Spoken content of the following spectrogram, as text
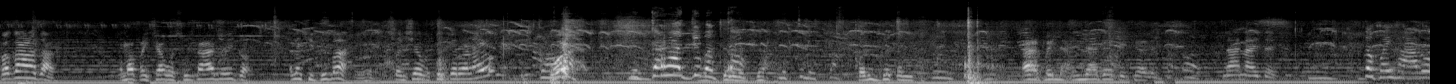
પગાડો કોઈ- આમાં પૈસા વસૂલ થવા જોઈએ તો. અને સીધું બા પૈસા વસૂલ કરવાના આવ્યો બધા. રાજ્ય બધા. કરી દે તમે. હા ભાઈ ના ના દે પૈસા ના ના જાય. તો ભાઈ હારો.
